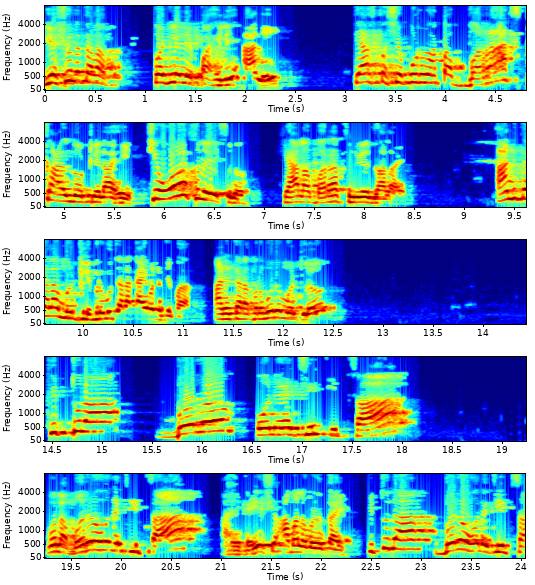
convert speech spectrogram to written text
येशूने त्याला पडलेले पाहिले आणि त्याच तसे पडून आता बराच काळ लोटलेला आहे. हे ओळखलं येशून ह्याला बराच वेळ झालाय. आणि त्याला म्हटले प्रभू त्याला काय म्हणते पा आणि त्याला प्रभूने म्हटलं की तुला बर होण्याची इच्छा बोला बरं होण्याची इच्छा आहे का? यश आम्हाला म्हणत आहे की तुला बरं होण्याची इच्छा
